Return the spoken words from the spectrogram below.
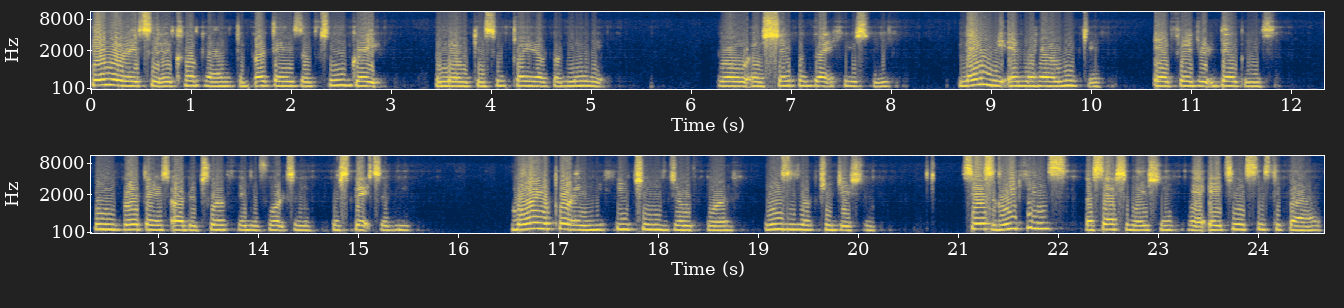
February to accompany the birthdays of two great Americans who played a prominent role in shaping black history, namely Abraham Lincoln and Frederick Douglass, whose birthdays are the 12th and the 14th, respectively. More importantly, he chose them for reasons of tradition. Since Lincoln's assassination in 1865,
